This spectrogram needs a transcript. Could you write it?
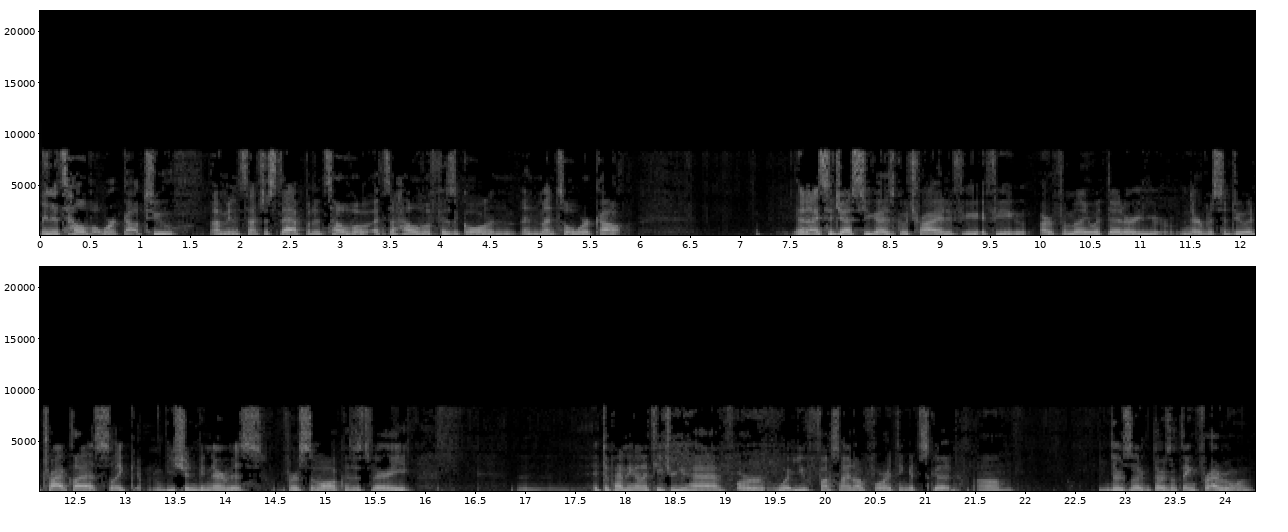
and it's hell of a workout too. I mean, it's not just that, but it's hell of a, it's a hell of a physical and, and mental workout and I suggest you guys go try it if you if you are familiar with it or you're nervous to do it. Try a class. Like you shouldn't be nervous first of all because it's very. It depending on the teacher you have or what you sign up for, I think it's good. Um, there's a there's a thing for everyone.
